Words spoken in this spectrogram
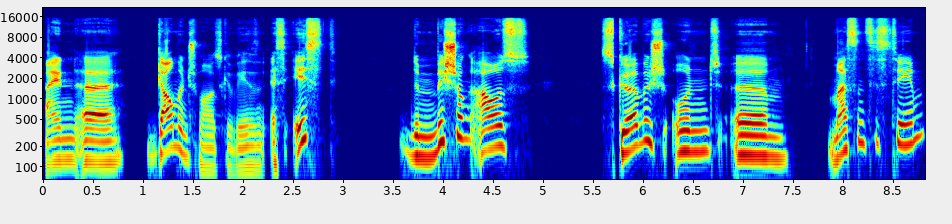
ein äh, Gaumenschmaus gewesen. Es ist eine Mischung aus Skirmish und ähm, Massensystem.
